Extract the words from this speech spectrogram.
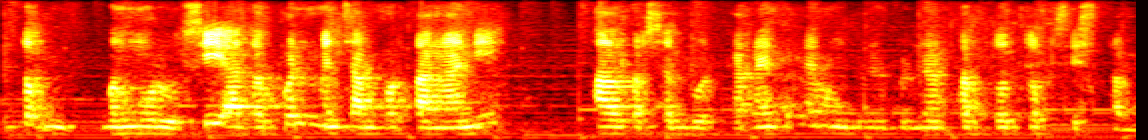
untuk mengurusi ataupun mencampur tangani hal tersebut karena itu memang benar-benar tertutup sistem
